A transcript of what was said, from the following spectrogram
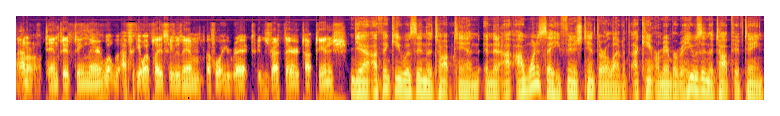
I don't know, 10, 15 there. What I forget what place he was in before he wrecked. He was right there, top 10 ish. Yeah, I think he was in the top 10. And then I, I want to say he finished 10th or 11th. I can't remember, but he was in the top 15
